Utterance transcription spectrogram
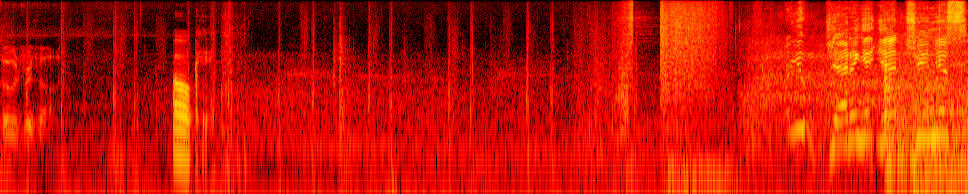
Food for thought. Okay. Are you getting it yet, genius?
